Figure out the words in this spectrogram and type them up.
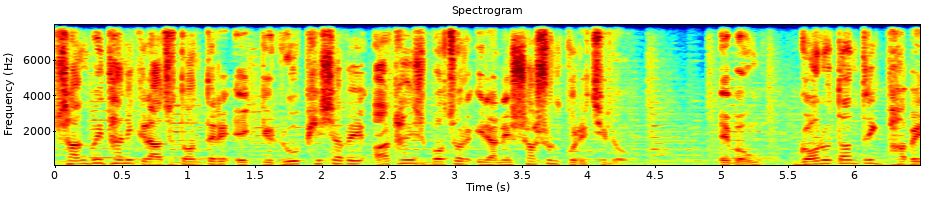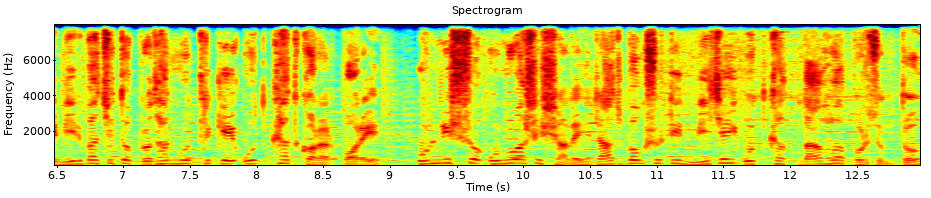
সাংবিধানিক রাজতন্ত্রের একটি রূপ হিসাবে আঠাইশ বছর ইরানে শাসন করেছিল এবং গণতান্ত্রিকভাবে নির্বাচিত প্রধানমন্ত্রীকে উৎখাত করার পরে উনিশশো উনআশি সালে রাজবংশটি নিজেই উৎখাত না হওয়া পর্যন্ত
